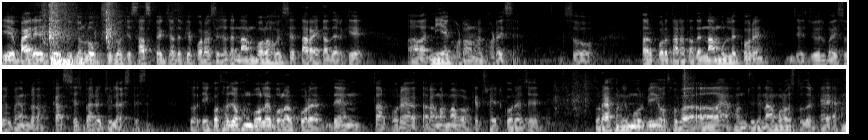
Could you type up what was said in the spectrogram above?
গিয়ে বাইরে যে দুজন লোক ছিল যে সাসপেক্ট যাদেরকে করা হয়েছে যাদের নাম বলা হয়েছে তারাই তাদেরকে নিয়ে ঘটনাটা ঘটাইছে। সো তারপরে তারা তাদের নাম উল্লেখ করে যে, জুয়েল ভাই, সোহেল ভাই, আমরা কাজ শেষ, বাইরে চলে আসতেছি। তো এই কথা যখন বলে, বলার পরে দেন তারপরে তারা আমার মা বাবাকে থ্রেট করে যে, তোরা এখনই মরবি অথবা এখন যদি না মরস, তোদেরকে এখন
